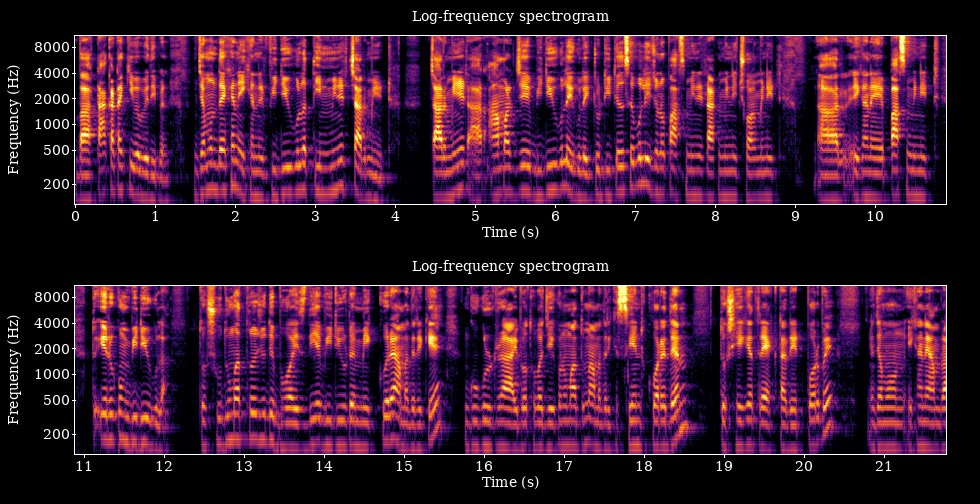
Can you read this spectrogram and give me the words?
বা টাকাটা কীভাবে দিবেন? যেমন দেখেন, এখানের ভিডিওগুলো তিন মিনিট, চার মিনিট। চার মিনিট, আর আমার যে ভিডিওগুলো, এগুলো একটু ডিটেলসে বলি, এই জন্য পাঁচ মিনিট, আট মিনিট, ছয় মিনিট, আর এখানে পাঁচ মিনিট, তো এরকম ভিডিওগুলো। তো শুধুমাত্র যদি ভয়েস দিয়ে ভিডিওটা মেক করে আমাদেরকে গুগল ড্রাইভ অথবা যে কোনো মাধ্যমে আমাদেরকে সেন্ড করে দেন তো সেই ক্ষেত্রে একটা রেট পড়বে। যেমন এখানে আমরা,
